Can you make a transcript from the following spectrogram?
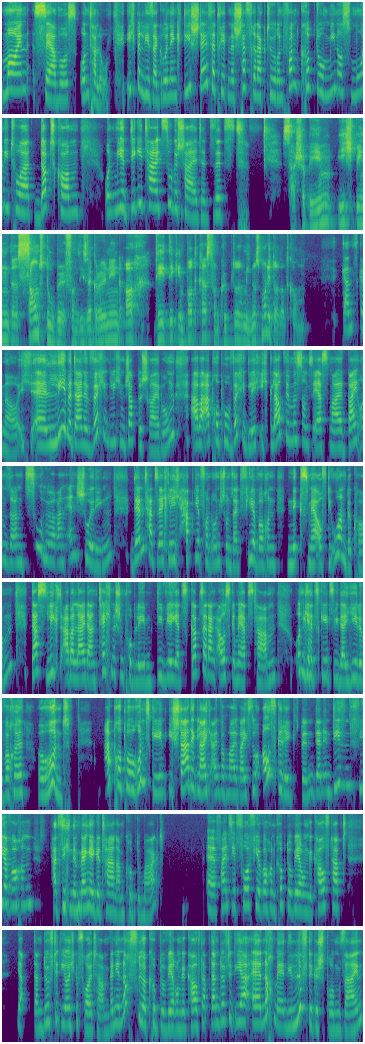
Moin, Servus und Hallo. Ich bin Lisa Gröning, die stellvertretende Chefredakteurin von crypto-monitor.com und mir digital zugeschaltet sitzt Sascha Behm. Ich bin der Sounddouble von Lisa Gröning, auch tätig im Podcast von crypto-monitor.com. Ganz genau. Ich äh, liebe deine wöchentlichen Jobbeschreibungen. Aber apropos wöchentlich, ich glaube, wir müssen uns erstmal bei unseren Zuhörern entschuldigen. Denn tatsächlich habt ihr von uns schon seit vier Wochen nichts mehr auf die Uhren bekommen. Das liegt aber leider an technischen Problemen, die wir jetzt Gott sei Dank ausgemerzt haben. Und jetzt geht es wieder jede Woche rund. Apropos rundgehen, ich starte gleich einfach mal, weil ich so aufgeregt bin, denn in diesen vier Wochen hat sich eine Menge getan am Kryptomarkt. Äh, falls ihr vor vier Wochen Kryptowährung gekauft habt, ja, dann dürftet ihr euch gefreut haben. Wenn ihr noch früher Kryptowährung gekauft habt, dann dürftet ihr äh, noch mehr in die Lüfte gesprungen sein,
